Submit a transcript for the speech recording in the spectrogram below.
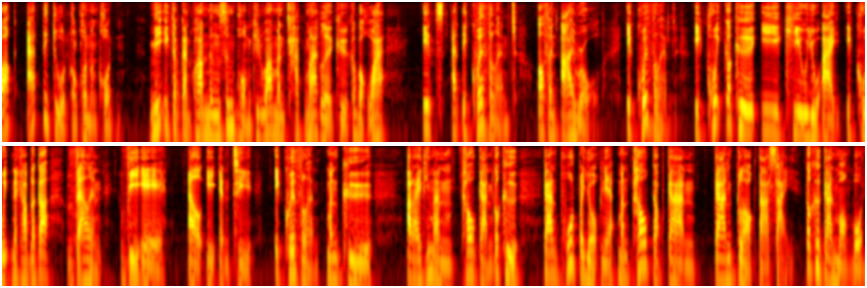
mock attitude ของคนบางคน มีอีกจำกัดความหนึ่งซึ่งผมคิดว่ามันชัดมากเลยคือเขาบอกว่า it's an equivalent of an eye roll equivalent equi ก็คือ e q u i equi นะครับ แล้วก็ valent v a l e n t equivalent มันคืออะไรที่มันเท่ากันก็คือ การพูดประโยคนี้มันเท่ากับการการกรอกตาใส่ ก็คือการมองบน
